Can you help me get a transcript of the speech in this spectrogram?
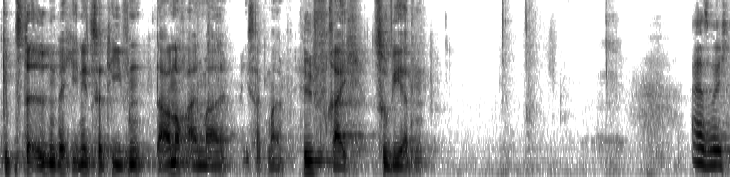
Gibt es da irgendwelche Initiativen, da noch einmal, ich sag mal, hilfreich zu werden? Also ich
